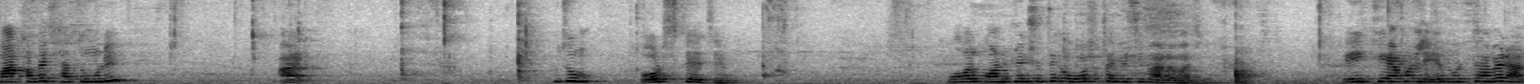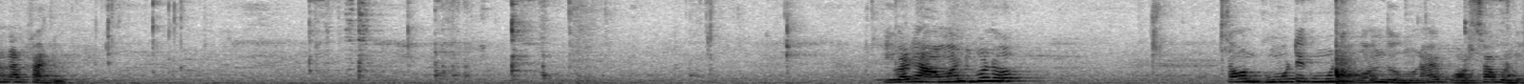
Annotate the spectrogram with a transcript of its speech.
মা খাবে ছাতু মুড়ি আর কিছু ওটস খেয়েছে। ও আবার কর্নফ্লেক্সের থেকে ওটসটা বেশি ভালোবাসে। এই খেয়ে এখন লেগে পড়তে হবে রান্নার কাজে। এবারে আমন্ডগুলো তখন ঘুমোটে ঘুমোটে গন্ধ, মনে হয় বর্ষা বলে।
